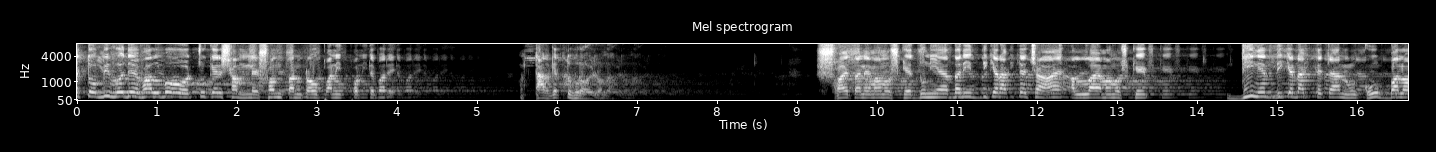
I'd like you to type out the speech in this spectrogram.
এত বিপদে ফালবো, চোখের সামনে সন্তানটাও পানি পড়তে পারে। টার্গেট তো পুরো হইল না। শয়তানে মানুষকে দুনিয়াদারির দিকে রাখতে চায়, আল্লাহ মানুষকে দিনের দিকে ডাকতে চান। খুব ভালো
